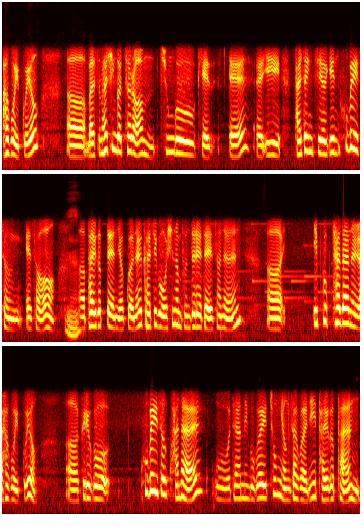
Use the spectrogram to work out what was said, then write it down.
하고 있고요. 어 말씀하신 것처럼 중국의 이 발생 지역인 후베이성에서 예. 어, 발급된 여권을 가지고 오시는 분들에 대해서는 어, 입국 차단을 하고 있고요. 어, 그리고 후베이성 관할 우 대한민국의 총영사관이 발급한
